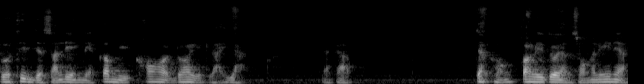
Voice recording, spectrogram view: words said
ตัวที่ดินจัดสรรเองเนี่ยก็มีข้อด้อยหลายอย่างนะครับ จากของกรณีตัวอย่างสองอันนี้เนี่ย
